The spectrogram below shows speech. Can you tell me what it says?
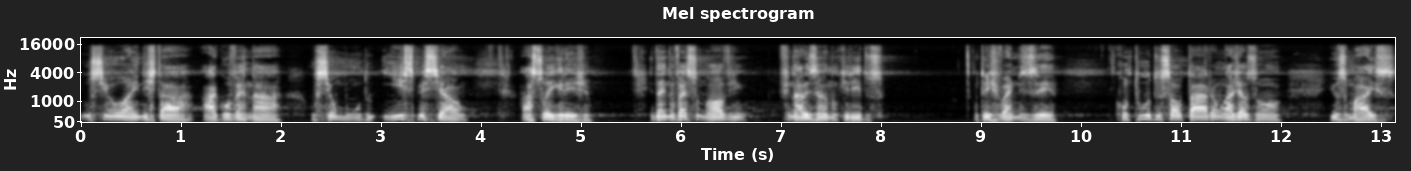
o Senhor ainda está a governar o seu mundo, em especial a sua igreja. E daí no verso 9, finalizando, queridos, o texto vai nos dizer: Contudo, saltaram a Jason e os mais,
